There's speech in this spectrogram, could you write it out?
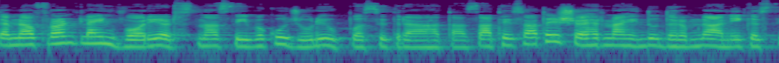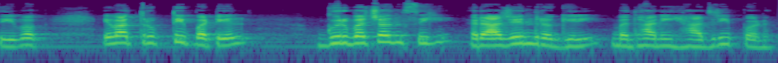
તેમના ફ્રન્ટલાઇન વોરિયર્સના સેવકો જોડે ઉપસ્થિત રહ્યા હતા. સાથે સાથે શહેરના હિન્દુ ધર્મના અનેક સેવક એવા તૃપ્તિ પટેલ, ગુરબચનસિંહ રાજેન્દ્ર ગીરી બધાની હાજરી પણ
